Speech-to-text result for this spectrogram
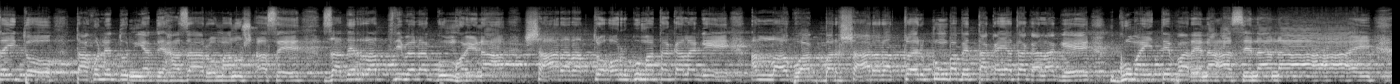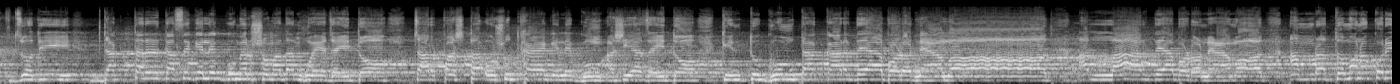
যাইতো, তাহলে দুনিয়াতে হাজারো মানুষ আছে, যাদের রাত্রিবেলা ঘুম হয় না, সারা রাত্র অর্গুমা থাকা লাগে আল্লাহ আকবার সারা রাত্র এরকম ভাবে তাকাইয়া থাকা লাগে, ঘুমাইতে পারে না আসে না নাই। যদি ডাক্তারের কাছে গেলে ঘুমের সমাধান হয়ে যাইত, চার পাঁচটা ওষুধ খায়া গেলে ঘুম আসিয়া যাইত, কিন্তু ঘুমটা কার দেয়া বড় নেয়ামত? আল্লাহর দেয়া বড় নেয়ামত। আমরা তো মনে করি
